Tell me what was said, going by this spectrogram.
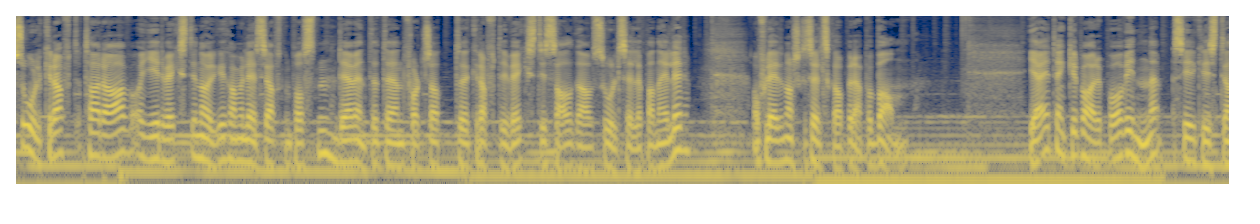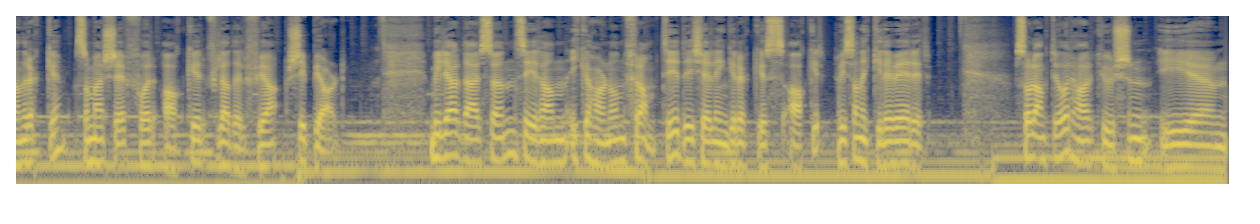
Solkraft tar av og gir vekst i Norge, kan vi lese i Aftenposten. Det er ventet en fortsatt kraftig vekst i salg av solcellepaneler, og flere norske selskaper er på banen. Jeg tenker bare på å vinne, sier Christian Røkke, som er sjef for Aker Philadelphia Shipyard. Milliardærsønnen sier han ikke har noen framtid i Kjell Inge Røkkes Aker hvis han ikke leverer. Så langt i år har kursen i, eh,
